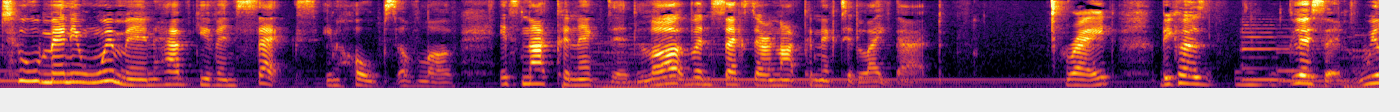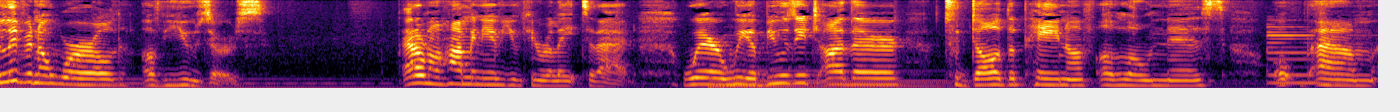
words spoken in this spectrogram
too many women have given sex in hopes of love. It's not connected. Love and sex are not connected like that right? Because listen, we live in a world of users. I don't know how many of you can relate to that, where we abuse each other to dull the pain of aloneness, um,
